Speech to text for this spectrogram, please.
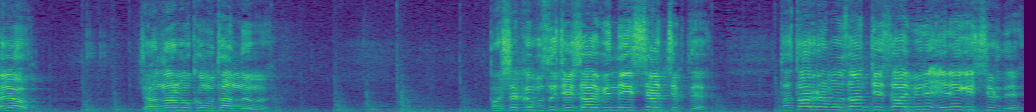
Alo. Jandarma komutanlığı mı? Paşa Kapısı cezaevinde isyan çıktı. Tatar Ramazan cezaevini ele geçirdi.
